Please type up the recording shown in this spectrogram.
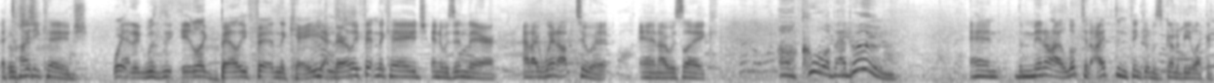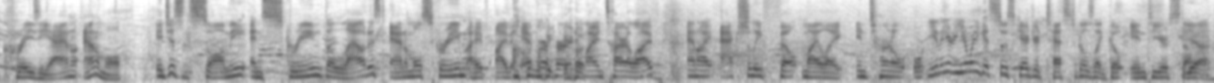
a tiny just- cage. Wait, like, was it like barely fit in the cage? Yeah, barely fit in the cage, and it was in there. And I went up to it, and I was like, "Oh, cool, a baboon." And the minute I looked at it, I didn't think it was going to be like a crazy an- animal. It just saw me and screamed the loudest animal scream I've, I've ever Oh my heard in my entire life. And I actually felt my like internal, or you know, you know when you get so scared your testicles like go into your stomach.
